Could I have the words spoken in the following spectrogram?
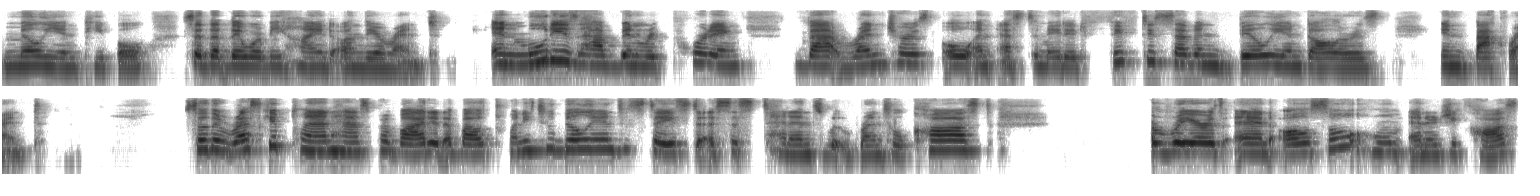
million people said that they were behind on their rent. And Moody's have been reporting that renters owe an estimated $57 billion in back rent. So the rescue plan has provided about 22 billion to states to assist tenants with rental costs, arrears, and also home energy costs.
